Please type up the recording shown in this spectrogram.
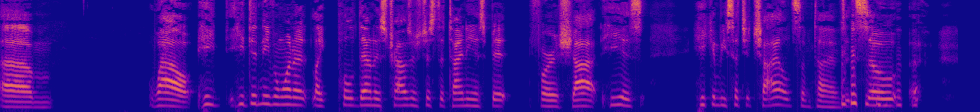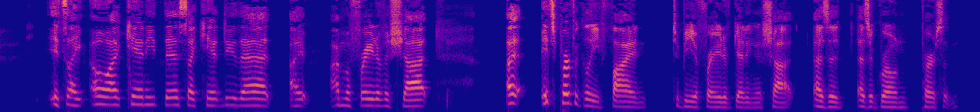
Um, wow, he he didn't even want to like pull down his trousers just the tiniest bit for a shot. He is he can be such a child sometimes. It's so it's like, "Oh, I can't eat this. I can't do that. I I'm afraid of a shot." I it's perfectly fine to be afraid of getting a shot as a as a grown person.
